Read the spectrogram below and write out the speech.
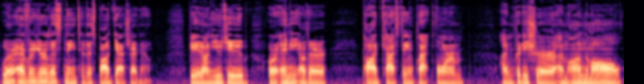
wherever you're listening to this podcast right now, be it on YouTube or any other podcasting platform. I'm pretty sure I'm on them all.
